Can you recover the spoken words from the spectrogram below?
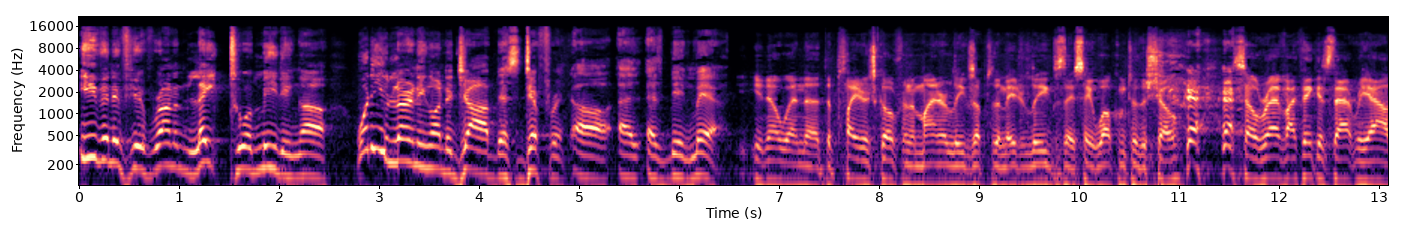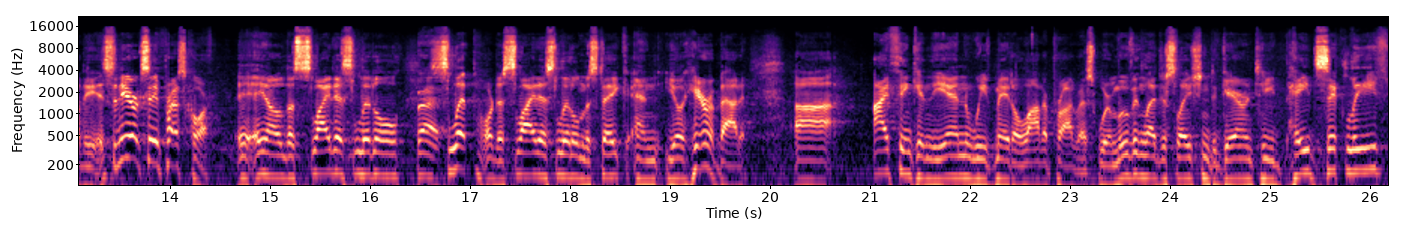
Even if you're running late to a meeting, uh, what are you learning on the job that's different uh, as, as, being mayor? You know, when uh, the players go from the minor leagues up to the major leagues, they say, Welcome to the show. so, Rev, I think it's that reality. It's the New York City press corps. You know, the slightest little right. slip or the slightest little mistake, and you'll hear about it. I think in the end, we've made a lot of progress. We're moving legislation to guaranteed paid sick leave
